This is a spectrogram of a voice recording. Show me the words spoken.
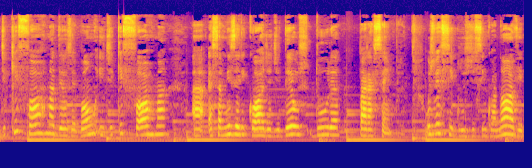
de que forma Deus é bom e de que forma a, essa misericórdia de Deus dura para sempre. Os versículos de 5 a 9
